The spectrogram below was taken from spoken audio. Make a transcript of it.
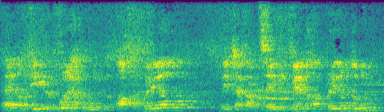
Dan vieren we vorig jaar het 8 april. Dit jaar gaan we het 27 april doen.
